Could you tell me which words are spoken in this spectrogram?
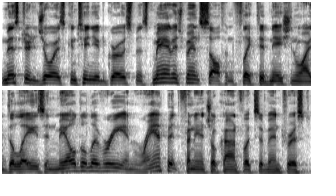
Mr. DeJoy's continued gross mismanagement, self inflicted nationwide delays in mail delivery, and rampant financial conflicts of interest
